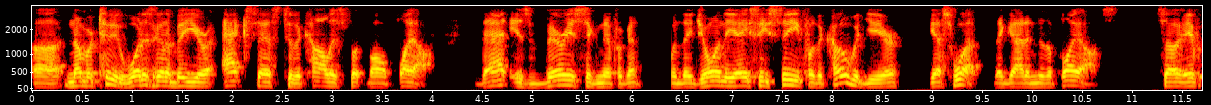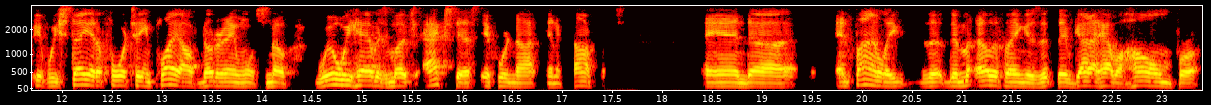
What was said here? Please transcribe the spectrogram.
Uh, number two, what is going to be your access to the college football playoff? That is very significant. When they joined the ACC for the COVID year, guess what? They got into the playoffs. So if, if we stay at a 14 playoff, Notre Dame wants to know will we have as much access if we're not in a conference? And uh, and finally, the, the other thing is that they've got to have a home for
